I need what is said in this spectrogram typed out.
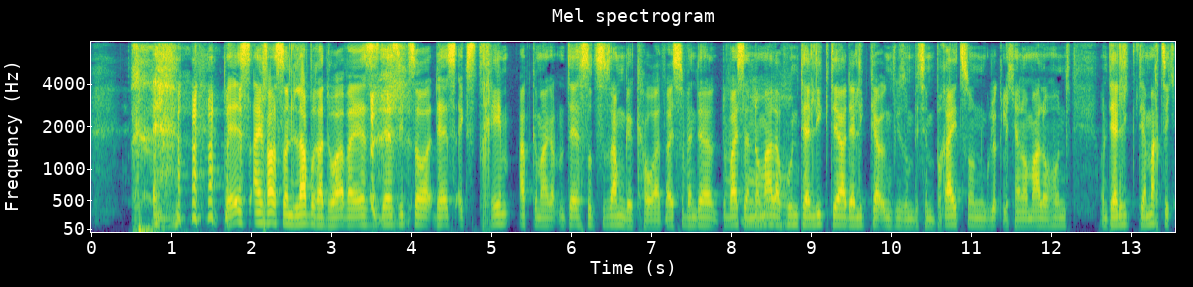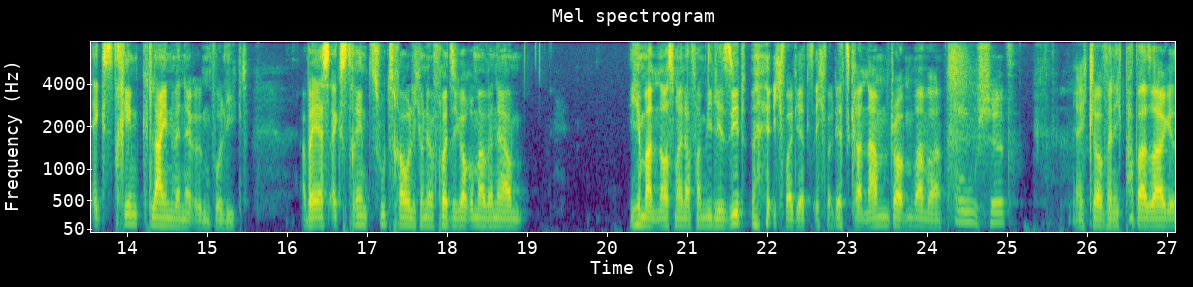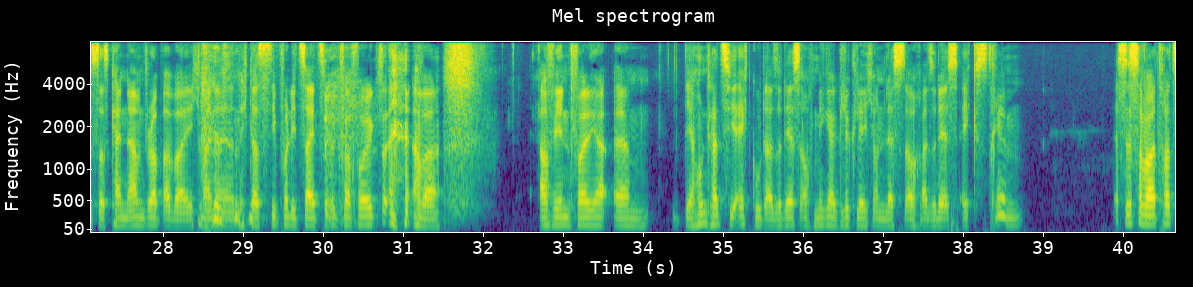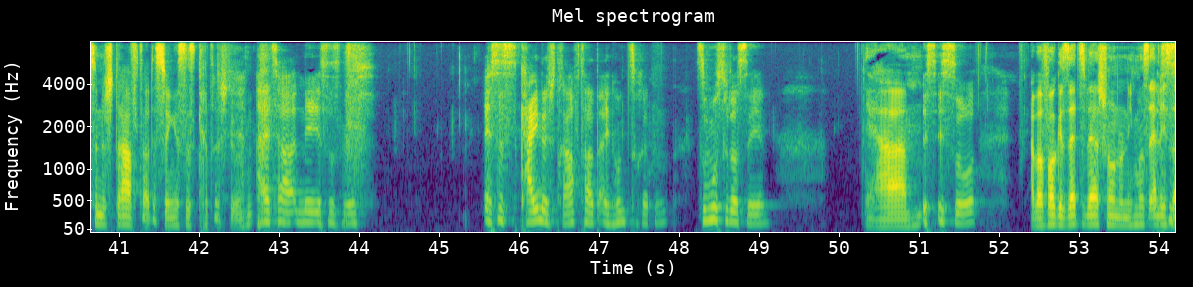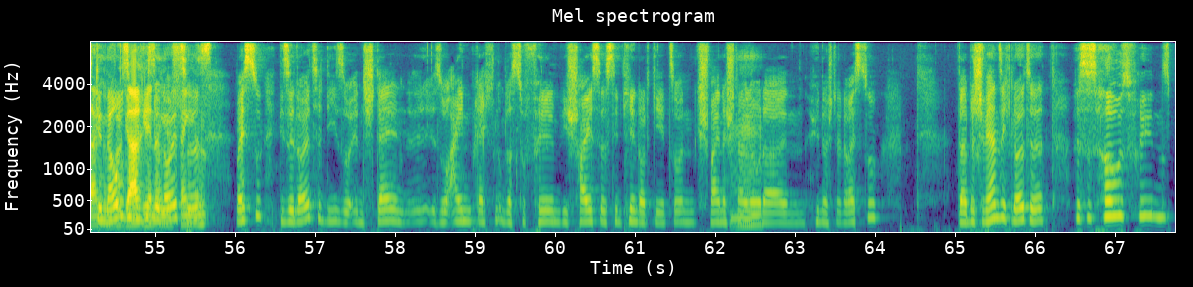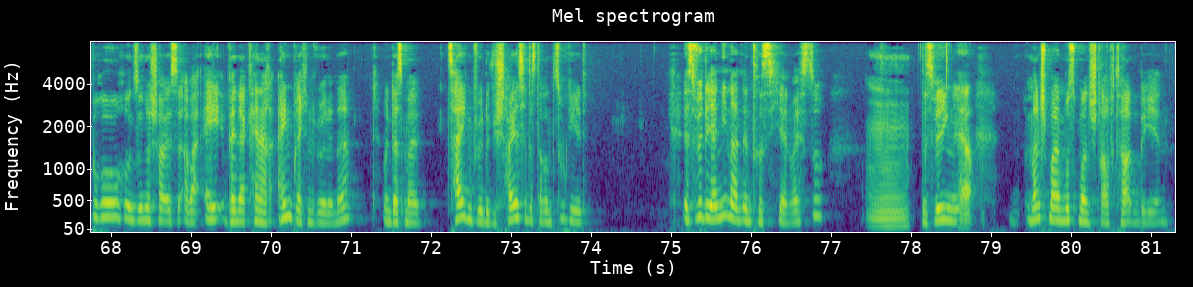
der ist einfach so ein Labrador, aber er ist, der sieht so, der ist extrem abgemagert und der ist so zusammengekauert. Weißt du, wenn der, du weißt, der normale Oh. Hund, der liegt ja, der liegt ja irgendwie so ein bisschen breit, so ein glücklicher normaler Hund. Und der liegt, der macht sich extrem klein, wenn er irgendwo liegt. Aber er ist extrem zutraulich und er freut sich auch immer, wenn er jemanden aus meiner Familie sieht. Ich wollte jetzt, ich wollte jetzt gerade Namen droppen, aber Oh shit. ja, ich glaube, wenn ich Papa sage, ist das kein Namendrop, aber ich meine nicht, dass die Polizei zurückverfolgt. aber auf jeden Fall, ja, ähm, der Hund hat sie echt gut. Also der ist auch mega glücklich und lässt auch, also der ist extrem. Es ist aber trotzdem eine Straftat, deswegen ist es kritisch, du. Alter, nee, ist es nicht. Es ist keine Straftat, einen Hund zu retten. So musst du das sehen. Ja, Es ist so. aber vor Gesetz wäre schon und ich muss ehrlich Es ist sagen, in Bulgarien diese im Leute, Gefängnis. Weißt du, diese Leute, die so in Stellen äh, so einbrechen, um das zu filmen, wie scheiße es den Tieren dort geht, so in Schweinestalle Mhm. oder in Hühnerställe, weißt du? Da beschweren sich Leute, es ist Hausfriedensbruch und so eine Scheiße. Aber ey, wenn da keiner einbrechen würde, ne? Und das mal zeigen würde, wie scheiße das darin zugeht, es würde ja niemand interessieren, weißt du? Mm, Deswegen, ja, manchmal muss man Straftaten begehen.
